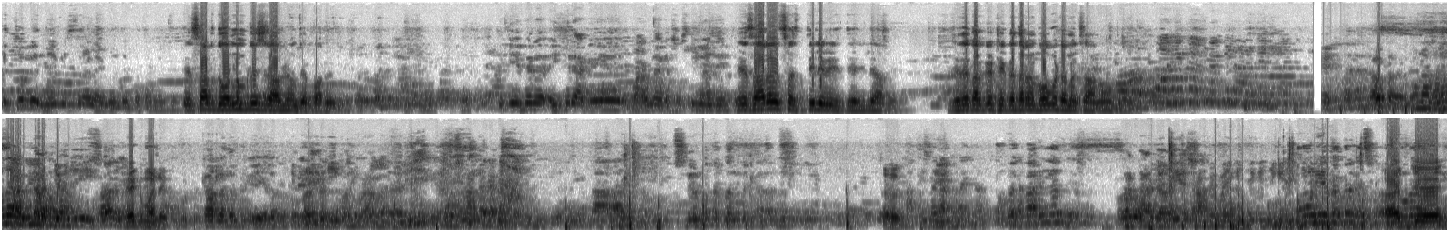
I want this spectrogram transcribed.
ਕਿੱਥੋਂ ਲੈਂਦੇ ਕਿਸ ਤਰ੍ਹਾਂ ਲੈ ਕੇ ਪਤਾ ਨਹੀਂ। ਤੇ ਸਰ ਦੋ ਨੰਬਰ ਦੀ ਸ਼ਰਾਬ ਲਿਆਉਂਦੇ ਬਾਹਰੋਂ। ਤੇ ਇਹ ਫਿਰ ਇੱਥੇ ਲੈ ਕੇ ਬਾਹਰੋਂ ਲੈ ਕੇ ਸਸਤੀ ਵੇਚਦੇ ਇਹ ਸਾਰੇ ਸਸਤੀ ਲਈ ਵੇਚਦੇ ਆ ਜੀ ਲਿਆ ਕੇ। ਜਿਹਦੇ ਕਰਕੇ ਠੇਕੇਦਾਰਾਂ ਨੂੰ ਬਹੁਤ ਵੱਡਾ ਨੁਕਸਾਨ ਹੁੰਦਾ ਹੈ ਇੱਕ ਮਿੰਟ। ਕਰ ਲੈਂਦੇ ਕੀ ਉਸ ਨਾਲ ਸਿਰ ਪੱਤਰ ਬੰਦ ਅੱਜ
